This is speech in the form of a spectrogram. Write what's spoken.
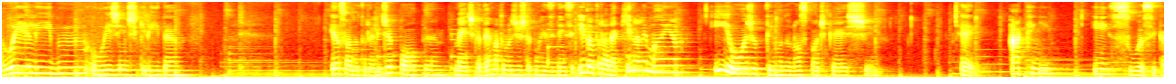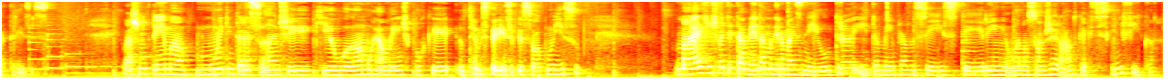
Hallo, ihr Lieben! Oi, gente querida! Eu sou a doutora Lídia Popper, médica dermatologista com residência e doutorada aqui na Alemanha, e hoje o tema do nosso podcast é acne e suas cicatrizes. Eu acho um tema muito interessante que eu amo realmente porque eu tenho uma experiência pessoal com isso. Mas a gente vai tentar ver da maneira mais neutra e também para vocês terem uma noção geral do que é que isso significa.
